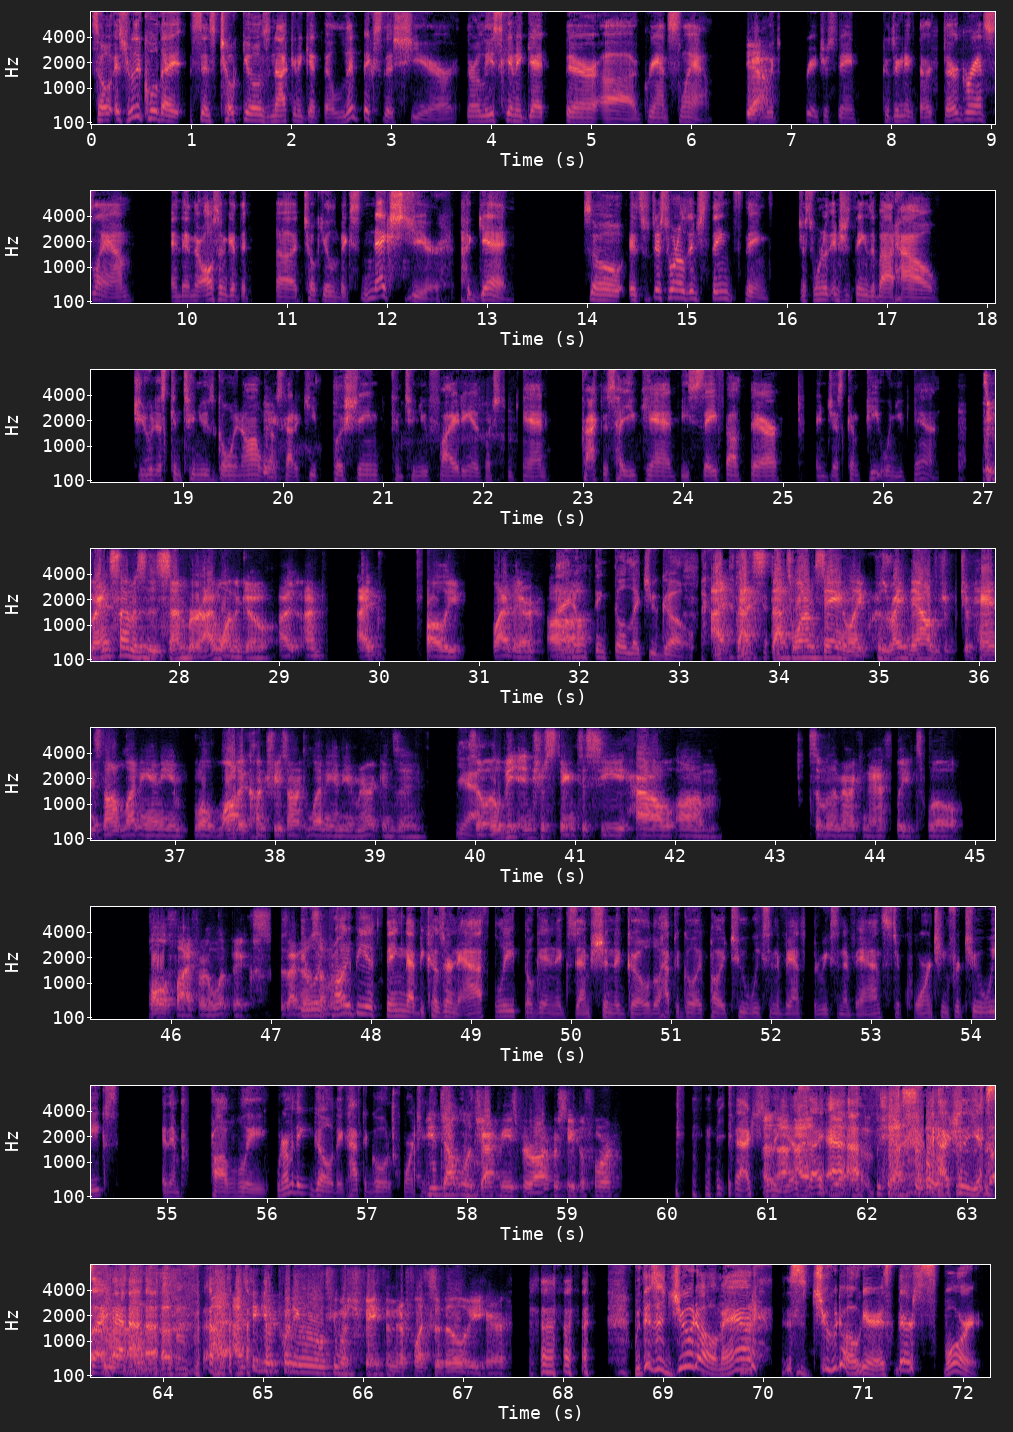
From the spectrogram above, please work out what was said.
So it's really cool that since Tokyo is not going to get the Olympics this year, they're at least going to get their uh, Grand Slam. Yeah. which is pretty interesting because they're going to get their, their Grand Slam, and then they're also going to get the uh, Tokyo Olympics next year again. So it's just one of those interesting things. just one of the interesting things about how judo just continues going on. We just got to keep pushing, continue fighting as much as you can, practice how you can, be safe out there, and just compete when you can. The Grand Slam is in December. I want to go. I, I'm. I'd probably fly there. Uh, I don't think they'll let you go. I, that's that's what I'm saying. Like, because right now Japan's not letting any. Well, a lot of countries aren't letting any Americans in. Yeah. So it'll be interesting to see how um, some of the American athletes will qualify for Olympics. Because I know it would probably them, be a thing that because they're an athlete, they'll get an exemption to go. They'll have to go like probably two weeks in advance, three weeks in advance to quarantine for two weeks, and then probably whenever they go, they have to go to quarantine. Have you dealt with Japanese bureaucracy before? Actually, I- yes, I- I, yeah, have. yeah, so- Actually, yes, I have. I, I think you're putting a little too much faith in their flexibility here. but this is judo, man. This is judo here. It's their sport.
